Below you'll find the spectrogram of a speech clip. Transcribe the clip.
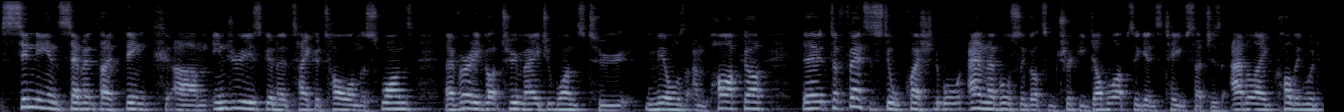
Sydney in seventh. I think um, injury is going to take a toll on the Swans. They've already got two major ones to Mills and Parker. Their defence is still questionable, and they've also got some tricky double ups against teams such as Adelaide, Collingwood,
